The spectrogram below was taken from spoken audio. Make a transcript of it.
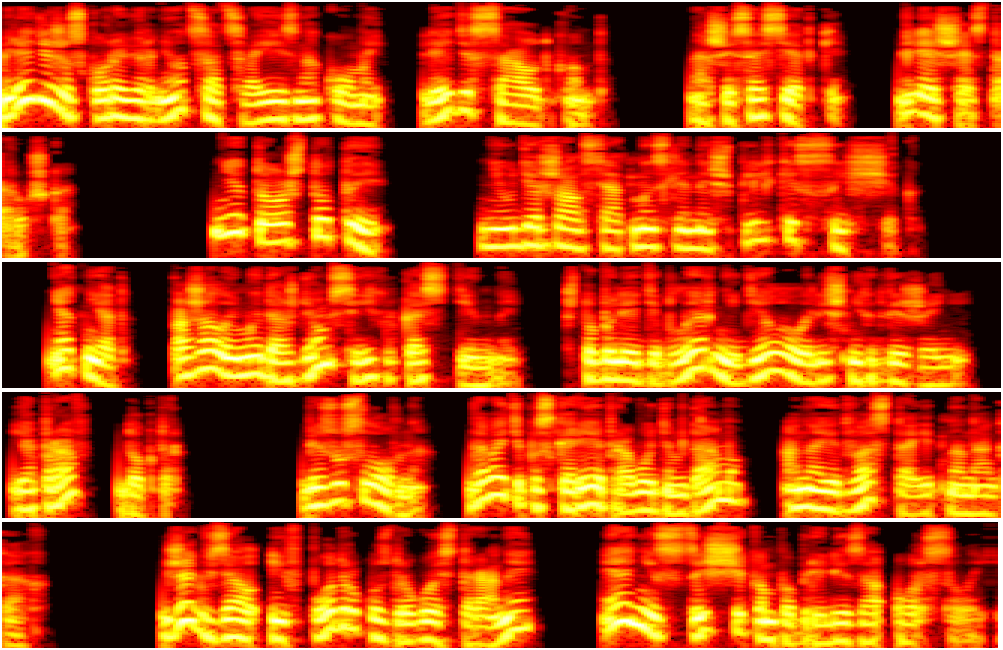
Миледи же скоро вернется от своей знакомой, леди Саутгонд, нашей соседки, милейшая старушка. «Не то, что ты», — не удержался от мысленной шпильки сыщик. «Нет-нет, пожалуй, мы дождемся их в гостиной, чтобы леди Блэр не делала лишних движений. Я прав, доктор?» «Безусловно. Давайте поскорее проводим даму, она едва стоит на ногах». Джек взял Ив под руку с другой стороны, и они с сыщиком побрели за Орсолой.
